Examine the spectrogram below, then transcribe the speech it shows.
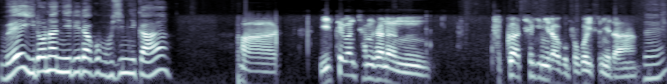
왜 일어난 일이라고 보십니까? 아, 이태원 참사는 국가 책임이라고 보고 있습니다. 네.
